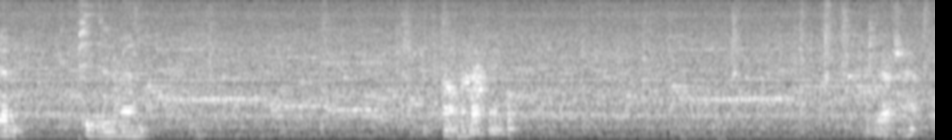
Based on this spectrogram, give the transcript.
till en pil men... Ja, men där kan jag gå. Vi gör så här.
